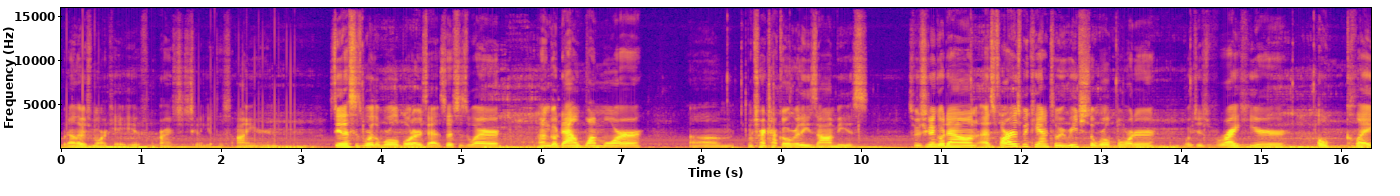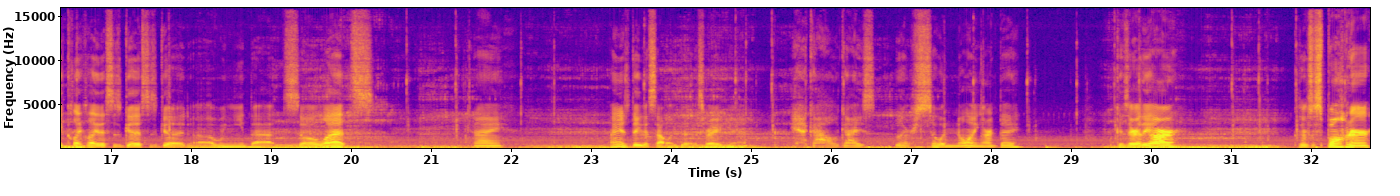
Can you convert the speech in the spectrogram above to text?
But now there's more cave. Alright, just gonna get this iron. See, this is where the world border is at. So this is where I'm gonna go down one more. Um, I'm trying to talk over these zombies. So we're just gonna go down as far as we can until we reach the world border, which is right here. Oh, clay, clay, clay. This is good. This is good. Uh, we need that. So let's. Can I? I can just dig this out like this, right? Yeah. Yeah, God, guys, they're so annoying, aren't they? Because there they are. There's a spawner.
